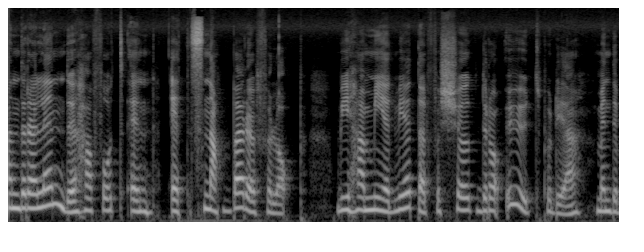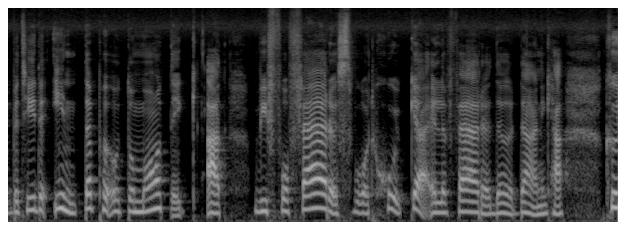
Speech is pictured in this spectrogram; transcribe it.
andra länder har fått en, ett snabbare förlopp Vi har medvetet försökt dra ut på det, men det betyder inte på automatik att vi får färre svårt sjuka eller färre döda นี่ค่ะคือ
